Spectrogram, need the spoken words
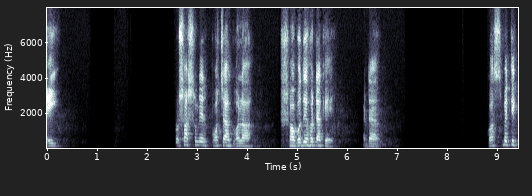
এই প্রশাসনের পচা গলা শবদেহটাকে একটা কসমেটিক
